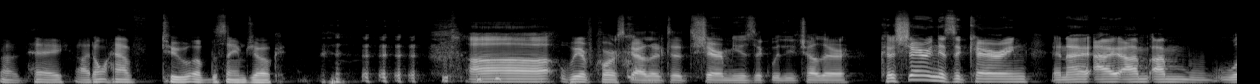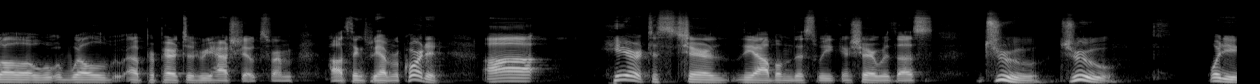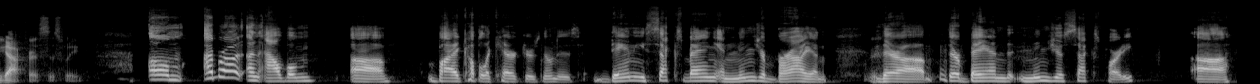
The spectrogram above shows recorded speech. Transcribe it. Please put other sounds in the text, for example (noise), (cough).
Uh, hey, I don't have two of the same joke. (laughs) uh, we of course gathered to share music with each other because sharing is a caring, and I, I I'm I'm well well uh, prepared to rehash jokes from uh, things we have recorded. Uh, here to share the album this week and share with us, Drew. Drew, what do you got for us this week? Um, I brought an album uh by a couple of characters known as Danny Sexbang and Ninja Brian. Their uh (laughs) their band Ninja Sex Party. Uh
